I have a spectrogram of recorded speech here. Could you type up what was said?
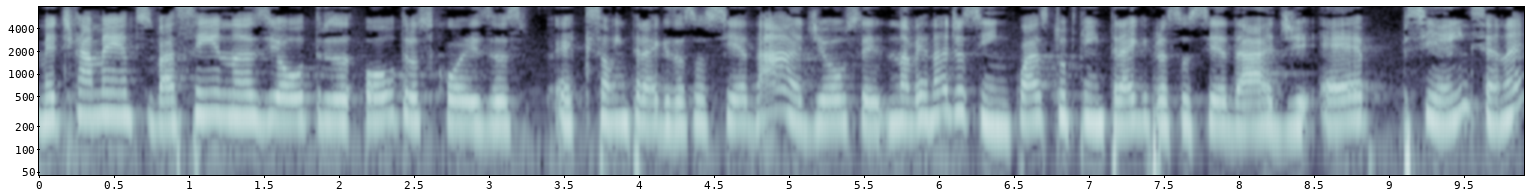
medicamentos, vacinas e outras, outras coisas é, que são entregues à sociedade, ou seja, na verdade assim, quase tudo que é entregue para a sociedade é ciência, né?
